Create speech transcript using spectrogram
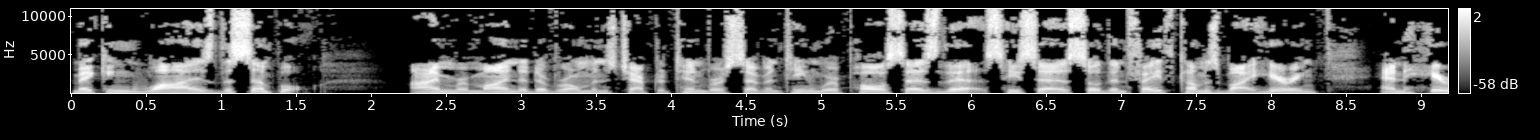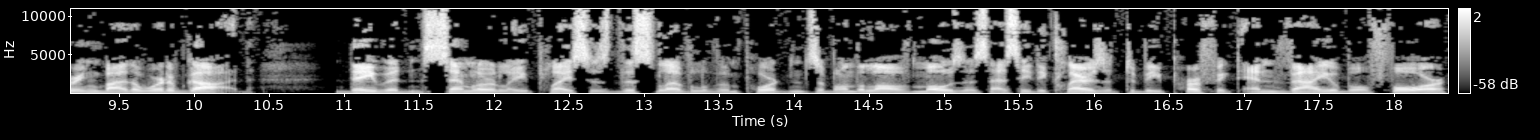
making wise the simple. I'm reminded of Romans chapter 10, verse 17, where Paul says this. He says, So then faith comes by hearing, and hearing by the word of God. David similarly places this level of importance upon the law of Moses as he declares it to be perfect and valuable for,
